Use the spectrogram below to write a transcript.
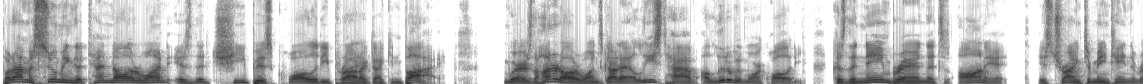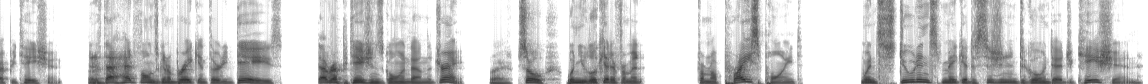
but I'm assuming the $10 one is the cheapest quality product I can buy. Whereas the hundred dollar one's got to at least have a little bit more quality because the name brand that's on it is trying to maintain the reputation. And if mm. that headphone's going to break in 30 days, that reputation's going down the drain. Right. So when you look at it from an from a price point, when students make a decision to go into education,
